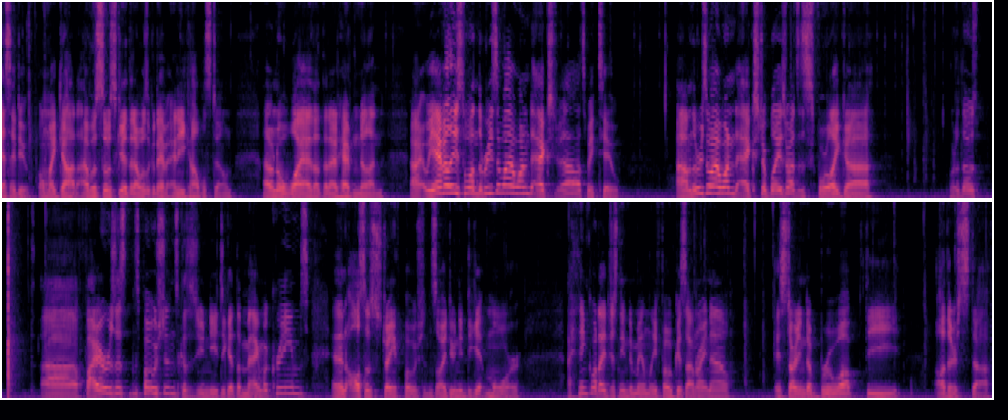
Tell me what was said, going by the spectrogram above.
Yes, I do. Oh my god. I was so scared that I wasn't going to have any cobblestone. I don't know why I thought that I'd have none. Alright, we have at least one. The reason why I wanted extra... Oh, let's make two. Um, the reason why I wanted extra blaze rods is for like, uh, what are those? Uh, fire resistance potions, because you need to get the magma creams, and then also strength potions, so I do need to get more. I think what I just need to mainly focus on right now is starting to brew up the other stuff.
